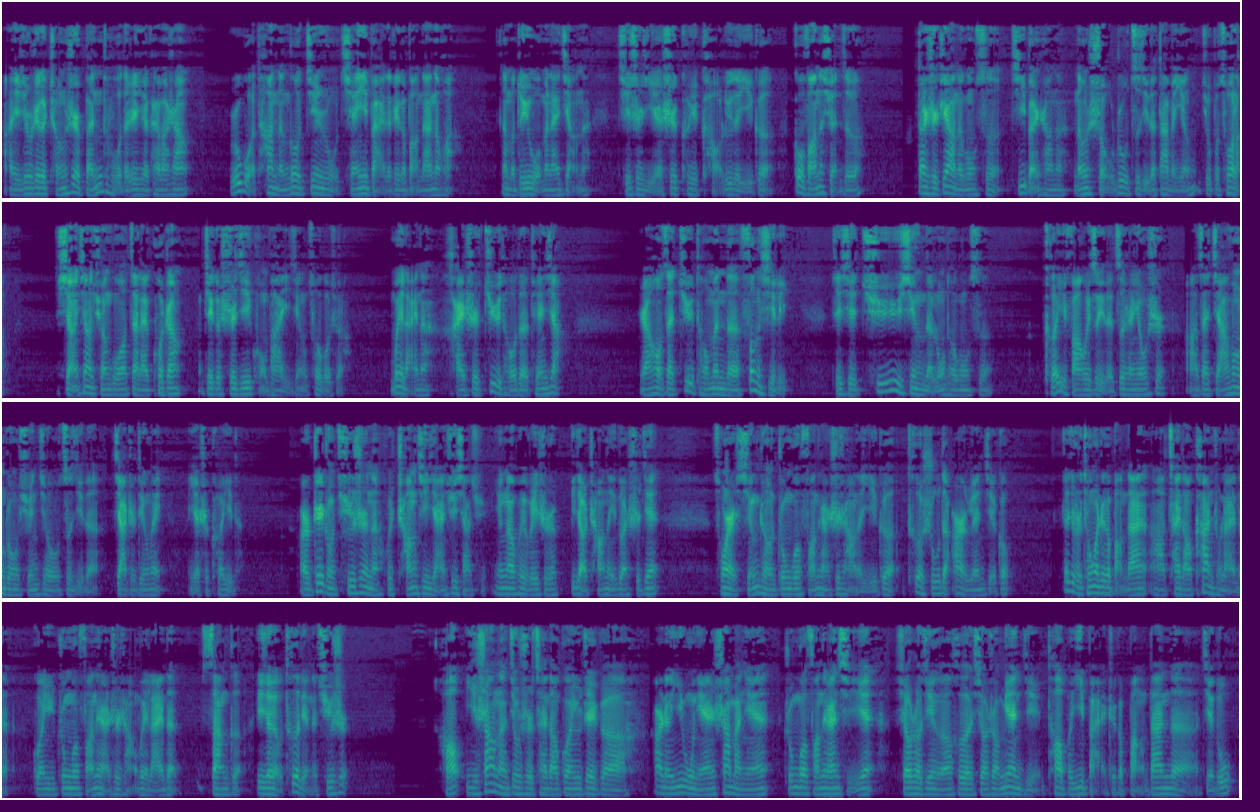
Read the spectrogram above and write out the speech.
啊，也就是这个城市本土的这些开发商，如果他能够进入前一百的这个榜单的话，那么对于我们来讲呢？其实也是可以考虑的一个购房的选择，但是这样的公司基本上呢能守住自己的大本营就不错了。想象全国再来扩张，这个时机恐怕已经错过去了。未来呢还是巨头的天下，然后在巨头们的缝隙里，这些区域性的龙头公司可以发挥自己的自身优势啊，在夹缝中寻求自己的价值定位也是可以的。而这种趋势呢，会长期延续下去，应该会维持比较长的一段时间，从而形成中国房地产市场的一个特殊的二元结构。这就是通过这个榜单啊，菜刀看出来的关于中国房地产市场未来的三个比较有特点的趋势。好，以上呢就是菜刀关于这个二零一五年上半年中国房地产企业销售金额和销售面积 TOP 一百这个榜单的解读。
